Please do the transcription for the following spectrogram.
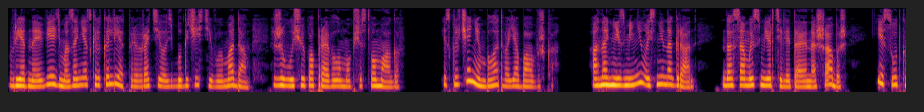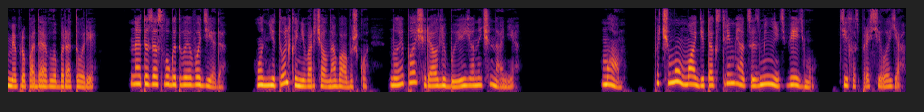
Вредная ведьма за несколько лет превратилась в благочестивую мадам, живущую по правилам общества магов. Исключением была твоя бабушка. Она не изменилась ни на гран, до самой смерти летая на шабаш и сутками пропадая в лаборатории. На это заслуга твоего деда. Он не только не ворчал на бабушку, но и поощрял любые ее начинания. «Мам, «Почему маги так стремятся изменить ведьму?» — тихо спросила я.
